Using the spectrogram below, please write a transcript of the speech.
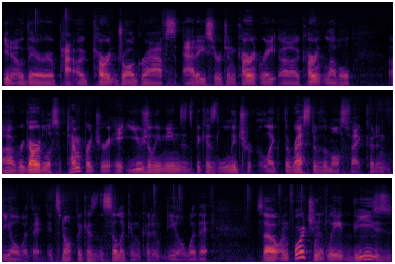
you know, their uh, current draw graphs at a certain current rate, uh, current level, uh, regardless of temperature, it usually means it's because literal, like the rest of the MOSFET couldn't deal with it. It's not because the silicon couldn't deal with it. So unfortunately, these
